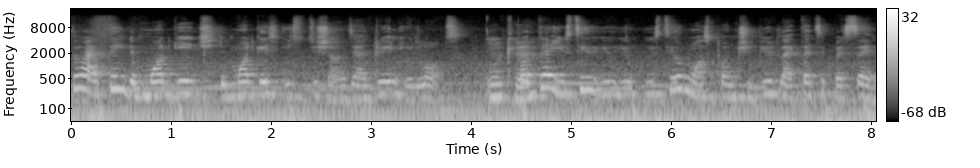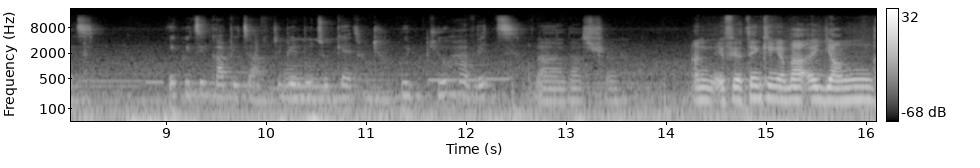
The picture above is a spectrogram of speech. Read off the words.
so I think the mortgage, the mortgage institutions, they are doing a lot. Okay. But then you still you, you, you still must contribute like thirty percent equity capital to be able to Mm. get. Do, would you have it? Uh, that's true. And if you're thinking about a young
